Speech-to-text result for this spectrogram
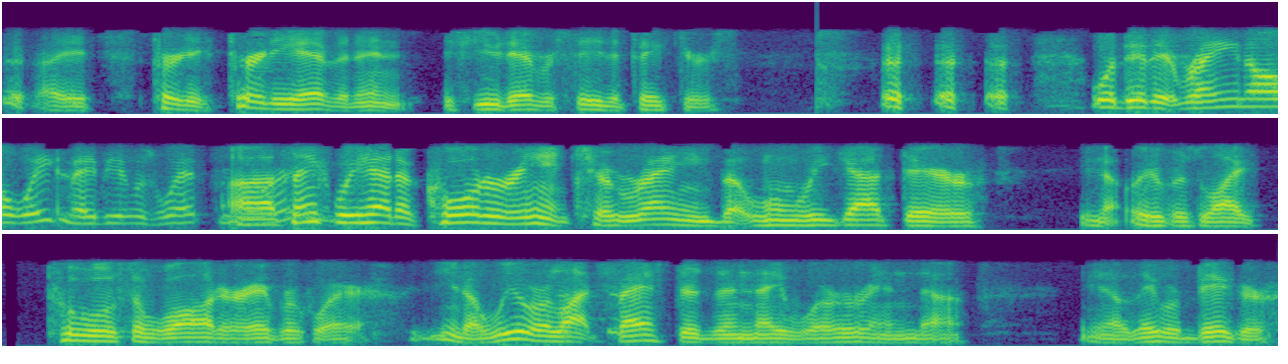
it's pretty pretty evident if you'd ever see the pictures. Well, did it rain all week? Maybe it was wet. Uh, I think we had a quarter inch of rain, but when we got there, you know, it was like pools of water everywhere. You know, we were a lot faster than they were, and uh, you know they were bigger.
